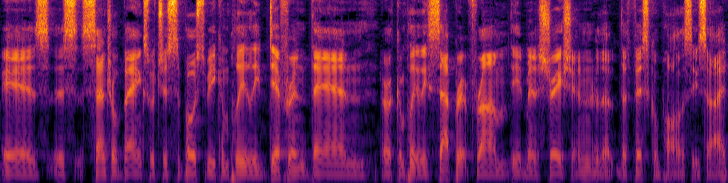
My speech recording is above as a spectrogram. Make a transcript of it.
is, is central banks, which is supposed to be completely different than or completely separate from the administration or the, the fiscal policy side.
